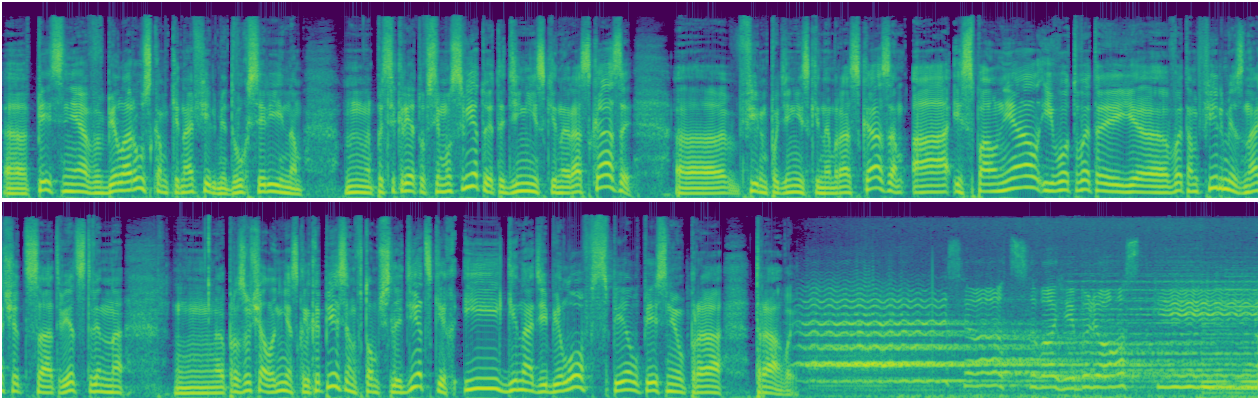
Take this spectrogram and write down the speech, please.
э, песня в белорусском кинофильме двухсерийном «По секрету всему свету». Это Денискины рассказы, фильм по Денискиным рассказам. А исполнял, и вот в, этой, в этом фильме, значит, соответственно, прозвучало несколько песен, в том числе детских, и Геннадий Белов спел песню про травы. Свои блестки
